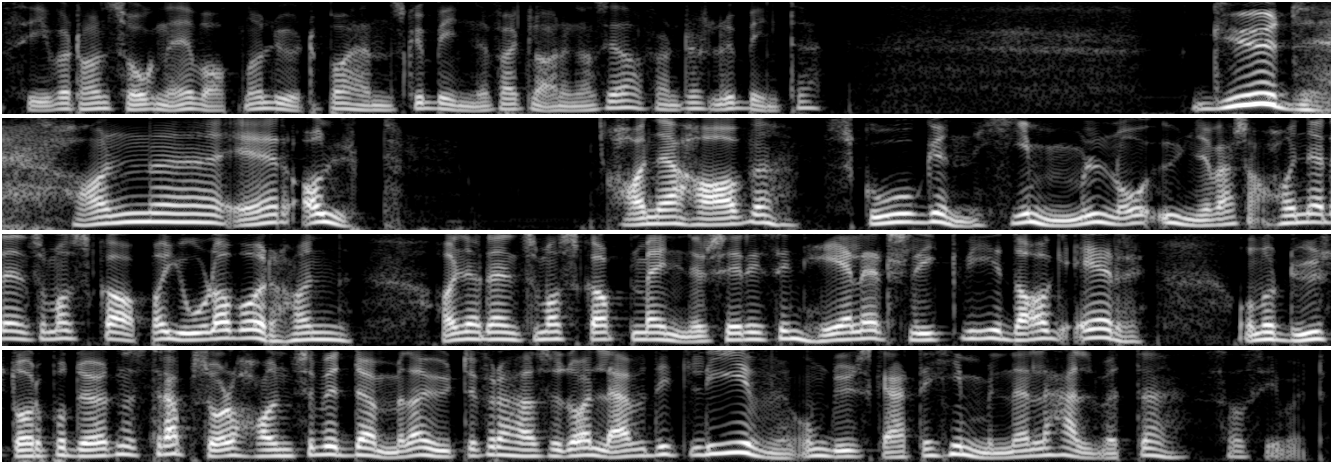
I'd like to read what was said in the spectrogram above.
Sivert han så ned i vannet og lurte på hvor han skulle binde forklaringa si, før han til slutt begynte. Gud, han eh, er alt. Han er havet, skogen, himmelen og universet. Han er den som har skapa jorda vår. Han, han er den som har skapt mennesker i sin helhet, slik vi i dag er. Og når du står på dødens trapp, så er det han som vil dømme deg ut ifra hvordan du har levd ditt liv, om du skal til himmelen eller helvete, sa Sivert.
